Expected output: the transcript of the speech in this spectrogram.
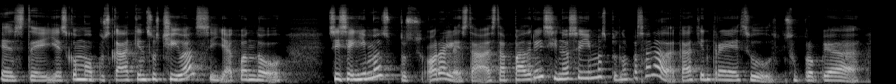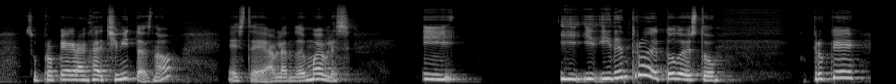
Este, y es como, pues cada quien sus chivas y ya cuando, si seguimos, pues órale, está, está padre. Y si no seguimos, pues no pasa nada. Cada quien trae su, su, propia, su propia granja de chivitas, ¿no? Este, hablando de muebles. Y, y, y dentro de todo esto, creo que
